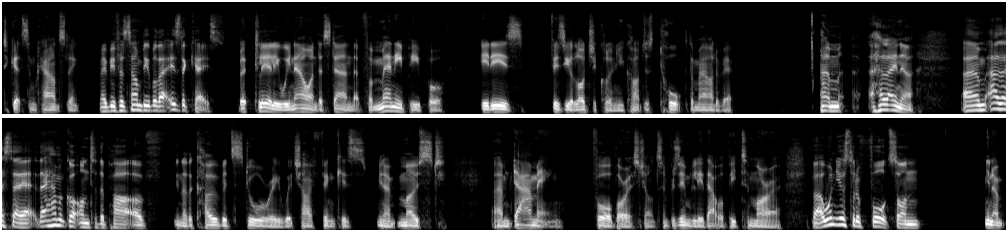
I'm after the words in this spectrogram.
to get some counseling. Maybe for some people that is the case. But clearly we now understand that for many people it is physiological and you can't just talk them out of it. Um, Helena, um, as I say, they haven't got onto the part of you know the COVID story, which I think is you know most um, damning for Boris Johnson. Presumably that will be tomorrow. But I want your sort of thoughts on you know,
